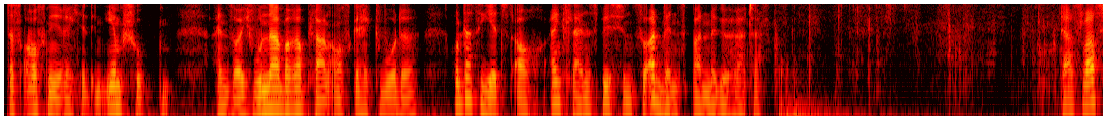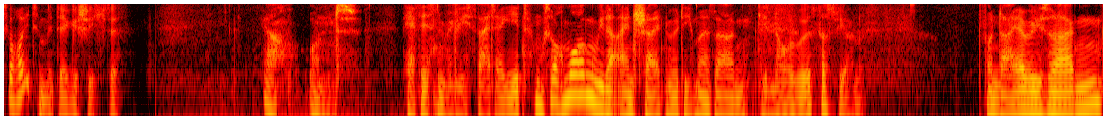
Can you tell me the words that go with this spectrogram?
dass ausgerechnet in ihrem Schuppen ein solch wunderbarer Plan ausgeheckt wurde und dass sie jetzt auch ein kleines bisschen zur Adventsbande gehörte. Das war's für heute mit der Geschichte. Ja, und wer wissen will, wie es weitergeht, muss auch morgen wieder einschalten, würde ich mal sagen. Genau so ist das, Björn. Von daher würde ich sagen,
